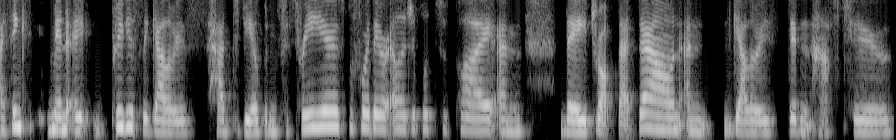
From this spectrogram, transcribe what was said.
I think previously galleries had to be open for three years before they were eligible to apply, and they dropped that down, and galleries didn't have to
